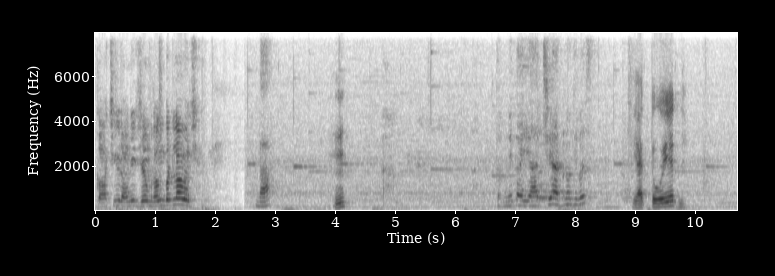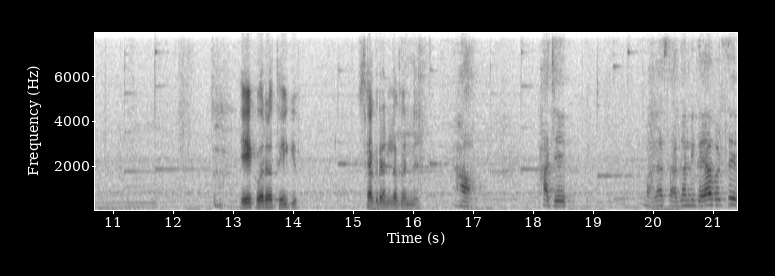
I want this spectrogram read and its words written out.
કાચીડાની જેમ રંગ બદલાવે છે. બા. હમ? તમને કાંઈ યાદ છે આજનો દિવસ? યાદ તો હોય જ ને. એક વરસ થઈ ગયું સાગરાના લગ્નને. હા. હા જે મારા સાગરની ગયા વર્ષે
